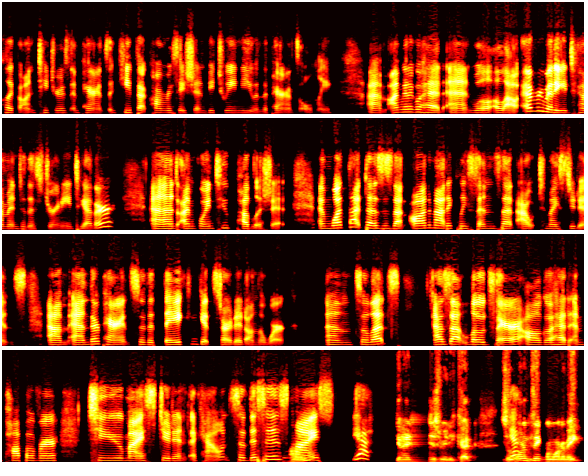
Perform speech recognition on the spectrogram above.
click on teachers and parents and keep that conversation between you and the parents only. Um, I'm going to go ahead and we'll allow everybody to come into this journey together and I'm going to publish it. And what that does is that automatically sends that out to my students um, and their parents so that they can get started on the work. And so let's, as that loads there, I'll go ahead and pop over to my student account. So this is my, yeah. Can I just really cut? So yeah. one thing I want to make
